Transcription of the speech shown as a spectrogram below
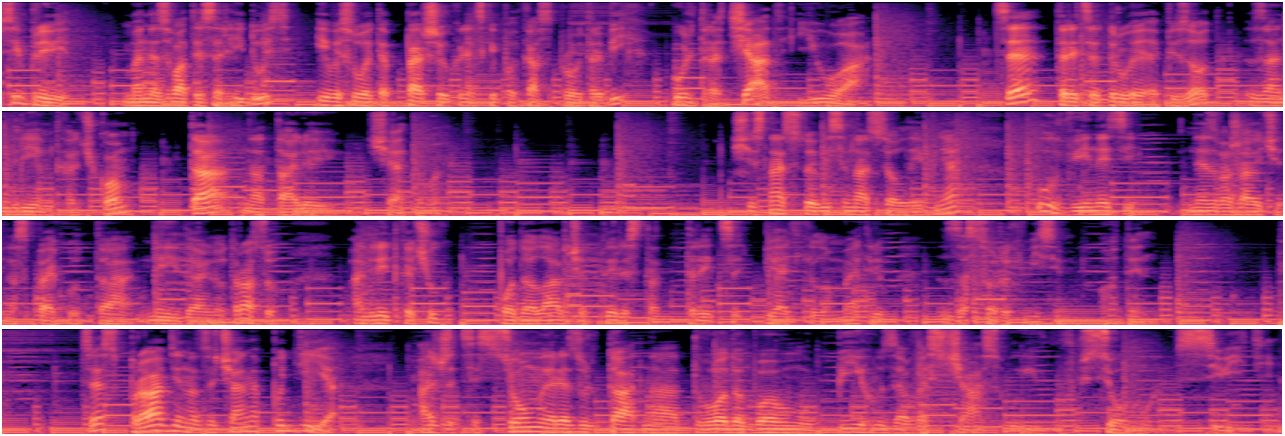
Всім привіт! Мене звати Сергій Дусь, і ви слухаєте перший український подкаст про ультрабіг Ультрачат UA. Це 32-й епізод з Андрієм Ткачком та Наталією Четовою. 16-18 липня у Вінниці, незважаючи на спеку та неідеальну трасу, Андрій Ткачук подолав 435 км за 48 годин. Це справді надзвичайна подія адже це сьомий результат на дводобовому бігу за весь час у всьому світі.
